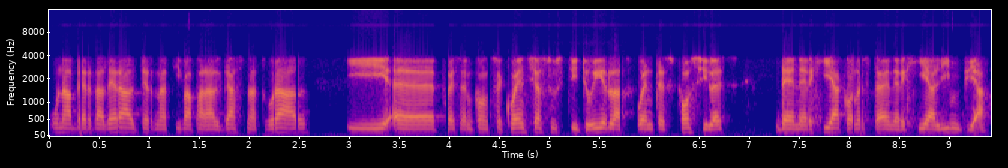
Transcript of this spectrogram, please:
una verdadera alternativa para el gas natural y eh, pues en consecuencia sustituir las fuentes fósiles de energía con esta energía limpia.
